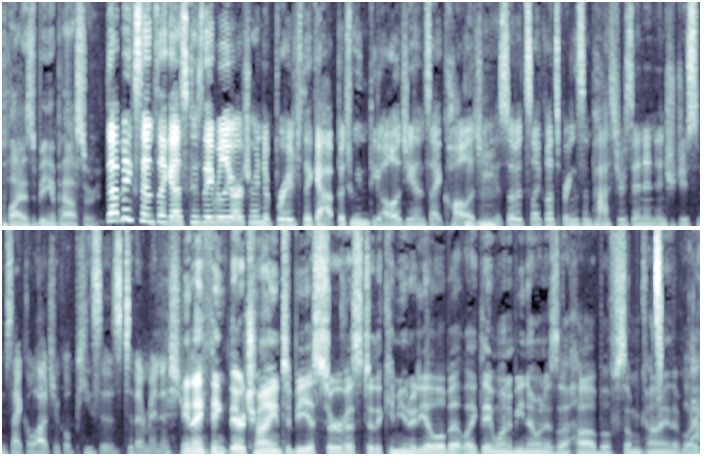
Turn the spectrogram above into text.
applies to being a pastor. that makes sense, I guess, because they really are trying to bridge the gap between theology and psychology. Mm-hmm. So it's like let's bring some pastors in and introduce some psychological pieces to their ministry. And I think they're trying to be a service to the community a little bit, like they want to be known as a hub of some kind of like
